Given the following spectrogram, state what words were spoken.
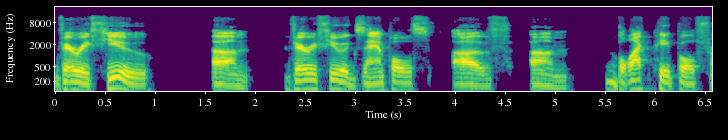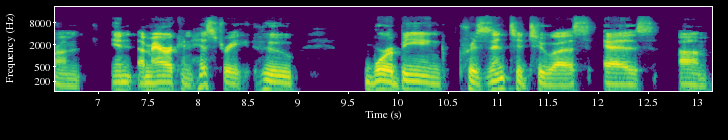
very few, um, very few examples of um, black people from in American history who were being presented to us as um,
